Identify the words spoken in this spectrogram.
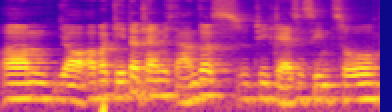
Ähm, ja, aber geht anscheinend nicht anders. Die Gleise sind so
